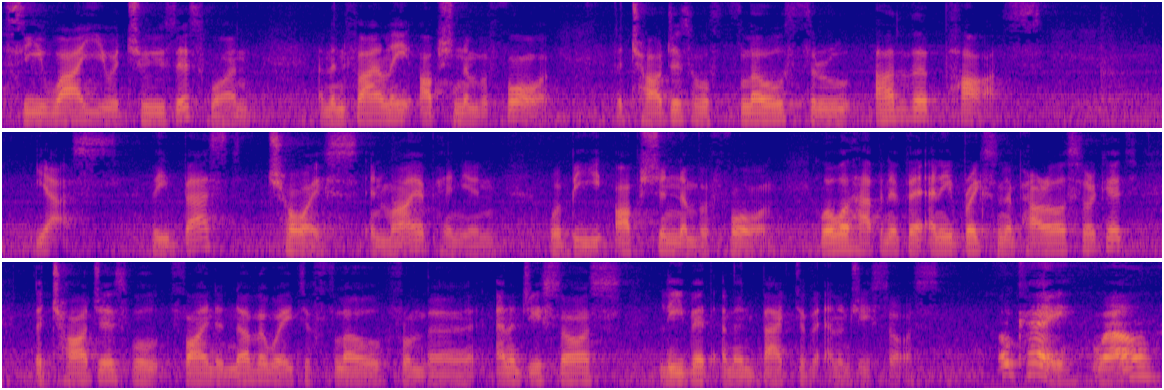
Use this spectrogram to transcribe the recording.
see why you would choose this one. And then finally, option number four, the charges will flow through other paths. Yes, the best choice, in my opinion, would be option number four. What will happen if there are any breaks in a parallel circuit? The charges will find another way to flow from the energy source, leave it, and then back to the energy source. Okay, well,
